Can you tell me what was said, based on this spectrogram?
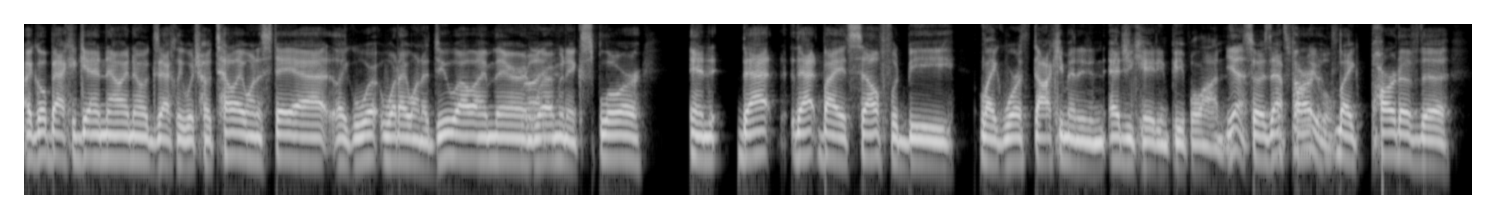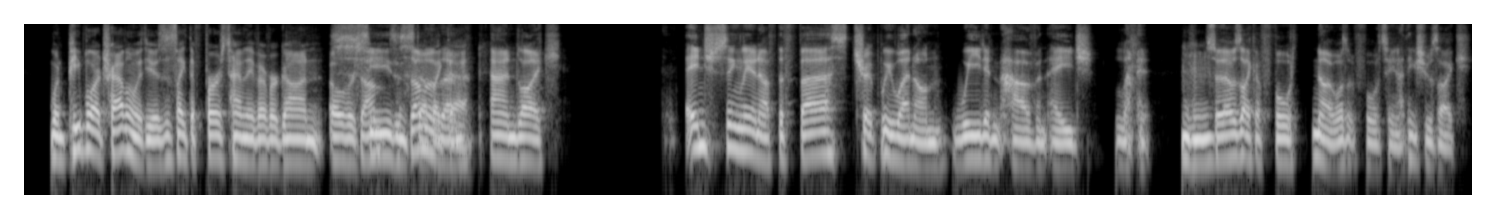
I go back again. Now I know exactly which hotel I want to stay at, like wh- what I want to do while I'm there, and Right. where I'm going to explore. And that that by itself would be like worth documenting and educating people on. Yeah, So is that part valuable. like part of the when people are traveling with you? Is this like the first time they've ever gone overseas and stuff like that? And like, interestingly enough, the first trip we went on, we didn't have an age limit. Mhm. So there was like a four, no, it wasn't 14. I think she was like,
